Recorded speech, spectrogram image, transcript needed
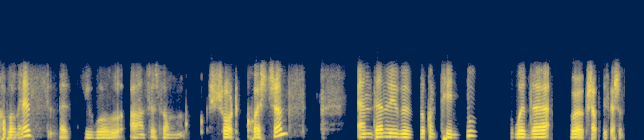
couple of minutes that you will answer some short questions, and then we will continue with the workshop discussions.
